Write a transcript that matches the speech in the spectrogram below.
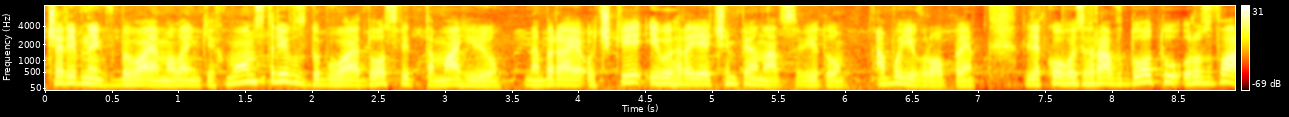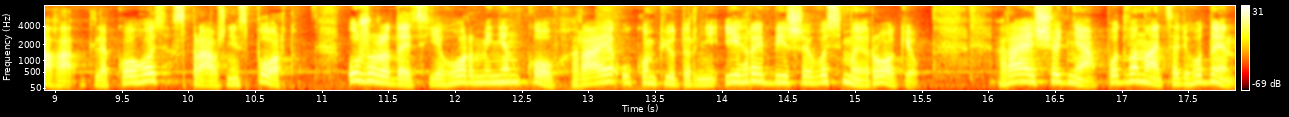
Чарівник вбиває маленьких монстрів, здобуває досвід та магію, набирає очки і виграє чемпіонат світу або Європи. Для когось гра в доту розвага, для когось справжній спорт. Ужгородець Єгор Мінянков грає у комп'ютерні ігри більше восьми років. Грає щодня по 12 годин.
